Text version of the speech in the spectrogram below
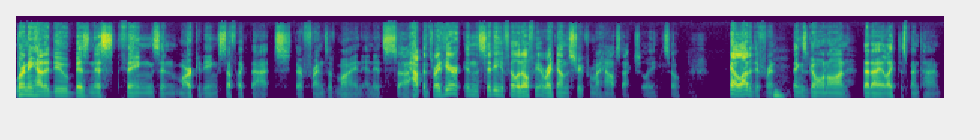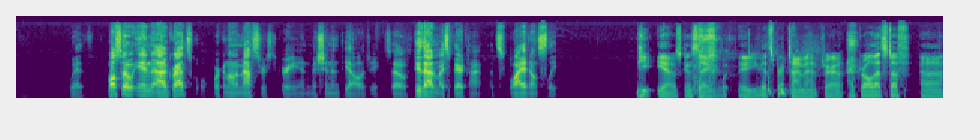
learning how to do business things and marketing stuff like that. They're friends of mine, and it's uh, happens right here in the city of Philadelphia, right down the street from my house, actually. So got a lot of different things going on that I like to spend time with. I'm also in uh, grad school, working on a master's degree in mission and theology. So do that in my spare time. That's why I don't sleep. Yeah. I was gonna say uh, you got spare time after after all that stuff. Uh,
